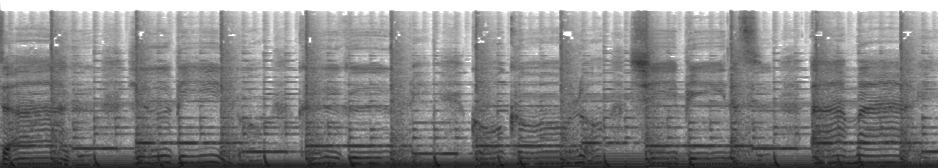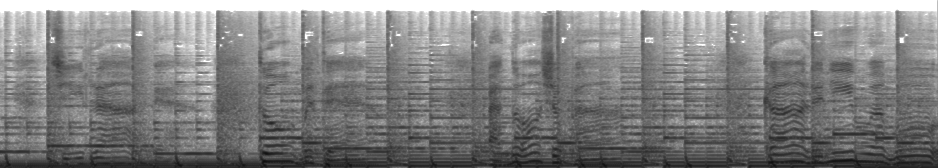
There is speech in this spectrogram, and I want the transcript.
塞ぐ指をくぐり心しびらす甘いちらめ止めてあのショパン彼にはもう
